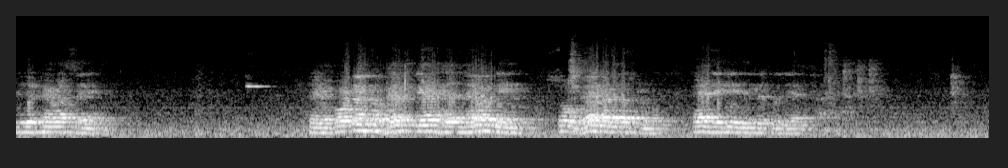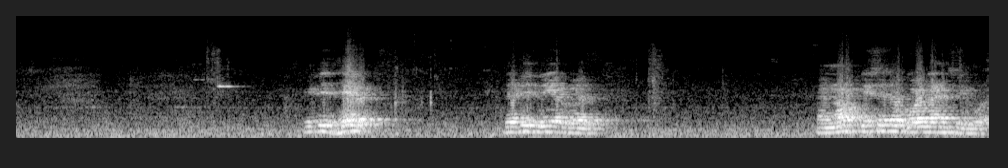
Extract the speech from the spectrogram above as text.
is a famous saying. The importance of healthcare has never been so well understood as it is in the present time. It is health that is real wealth and not pieces of gold and silver.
